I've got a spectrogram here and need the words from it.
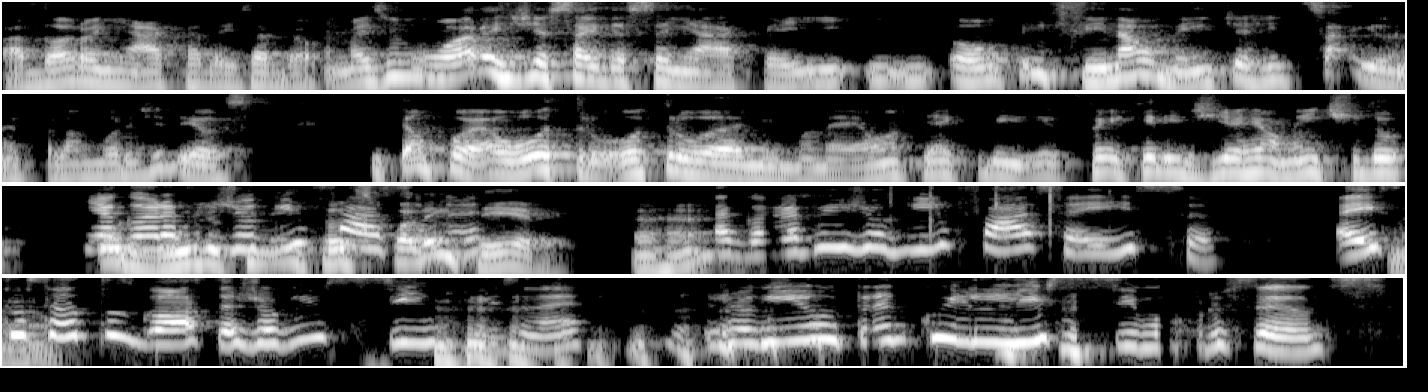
Adoro a inhaca da Isabel. Mas uma hora a gente ia sair dessa inhaca e, e ontem, finalmente, a gente saiu, né? Pelo amor de Deus. Então, pô, é outro, outro ânimo, né? Ontem aquele, foi aquele dia realmente do. E agora vem joguinho fácil. Né? Uhum. Agora vem joguinho fácil, é isso. É isso que Não. o Santos gosta, joguinho simples, né? joguinho tranquilíssimo para o Santos.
